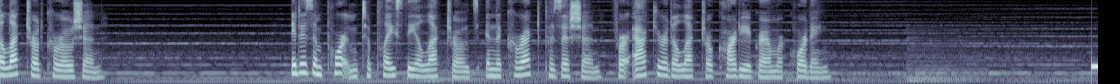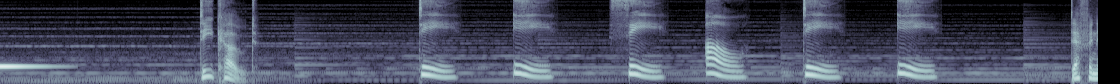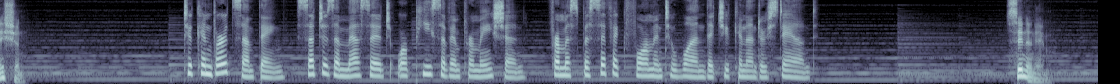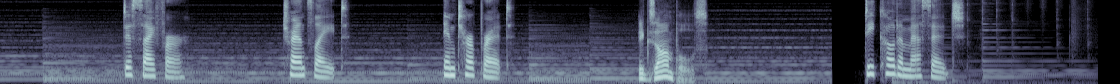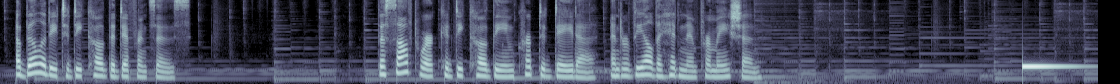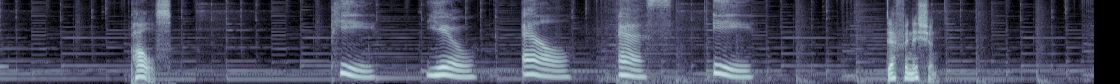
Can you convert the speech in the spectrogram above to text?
Electrode corrosion. It is important to place the electrodes in the correct position for accurate electrocardiogram recording. Decode. D. E. C. O. D. E. Definition To convert something, such as a message or piece of information, from a specific form into one that you can understand. Synonym Decipher, Translate, Interpret. Examples Decode a message. Ability to decode the differences. The software could decode the encrypted data and reveal the hidden information. Pulse. P U L S E. Definition.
